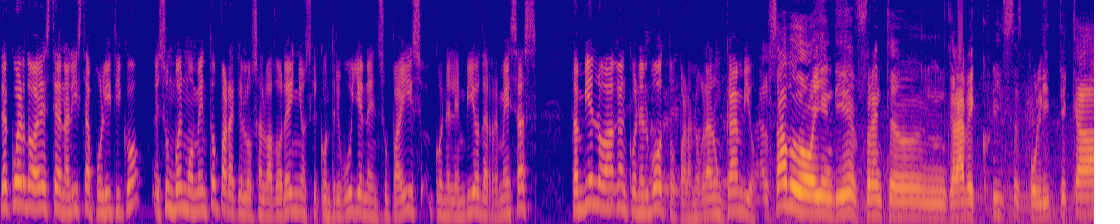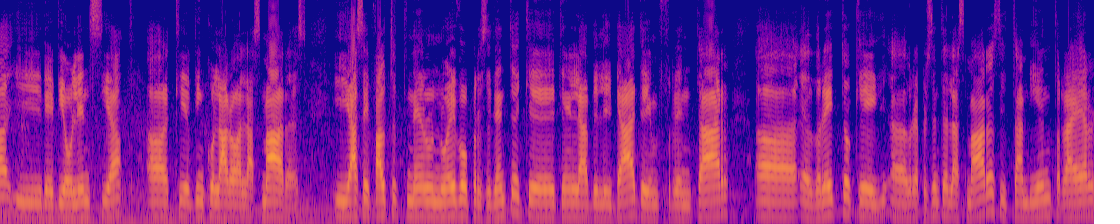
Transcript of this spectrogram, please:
De acuerdo a este analista político, es un buen momento para que los salvadoreños que contribuyen en su país con el envío de remesas también lo hagan con el voto para lograr un cambio. El Salvador hoy en día frente a una grave crisis política y de violencia uh, que vinculado a las maras y hace falta tener un nuevo presidente que tiene la habilidad de enfrentar uh, el reto que uh, representa las maras y también traer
